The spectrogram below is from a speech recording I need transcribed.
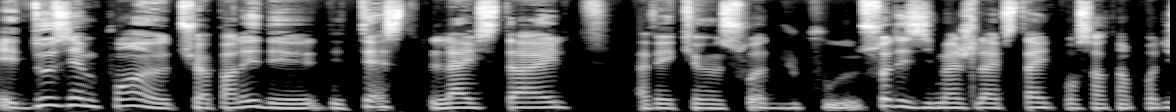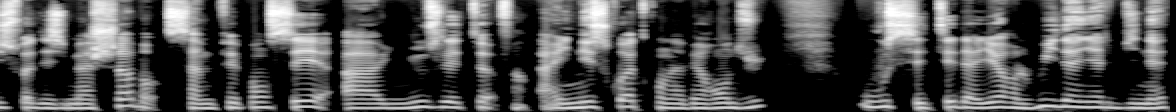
Et deuxième point, tu as parlé des, des tests lifestyle avec soit du coup soit des images lifestyle pour certains produits, soit des images sobres. Ça me fait penser à une newsletter, enfin à une escouade qu'on avait rendue où c'était d'ailleurs Louis Daniel Binet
